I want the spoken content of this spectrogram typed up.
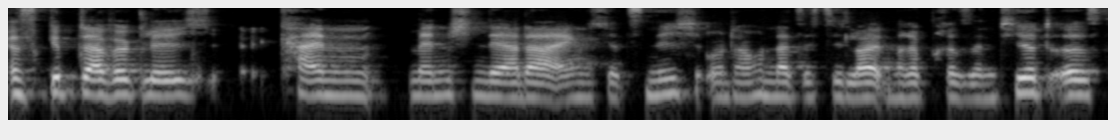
es gibt da wirklich keinen Menschen, der da eigentlich jetzt nicht unter 160 Leuten repräsentiert ist,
